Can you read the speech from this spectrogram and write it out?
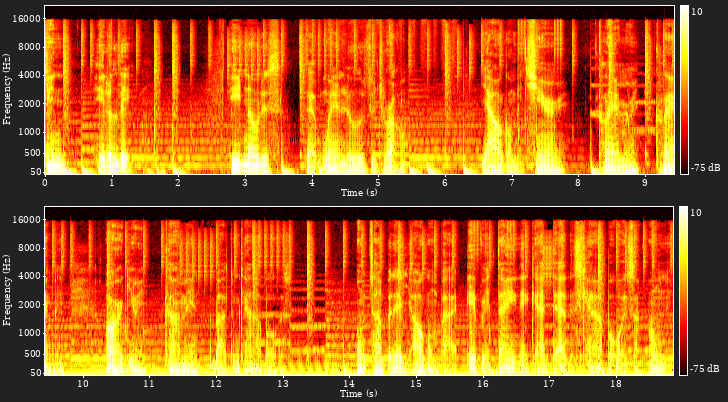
and hit a lick. He noticed that win, lose, or draw, y'all gonna be cheering, clamoring, clamping, arguing, commenting about them Cowboys. On top of that, y'all gonna buy everything that got Dallas Cowboys on it.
